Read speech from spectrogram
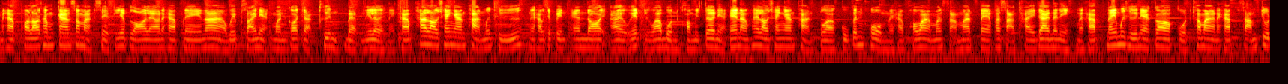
นะครับ พอเราทำการสมัครเสร็จเรียบร้อยแล้วนะครับ ในหน้าเว็บไซต์เนี่ยมันก็จะขึ้นแบบนี้เลยนะครับ ถ้าเราใช้งานผ่านมือถือนะครับ จะเป็น Android iOS หรือว่าบนคอมพิวเตอร์เนี่ยแนะนำให้เราใช้งานผ่านตัว Google Chrome นะครับ เพราะว่ามันสามารถแปลภาษาไทยได้นั่นเองนะครับ ในมือถือเนี่ยก็กดเข้ามานะครับสามจุด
